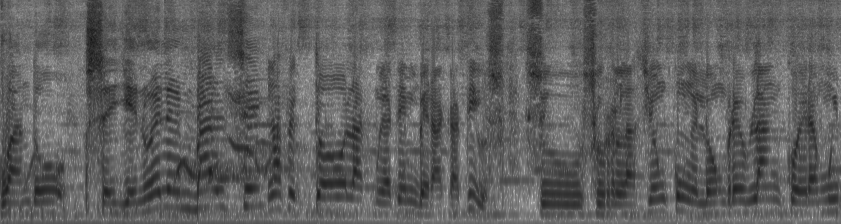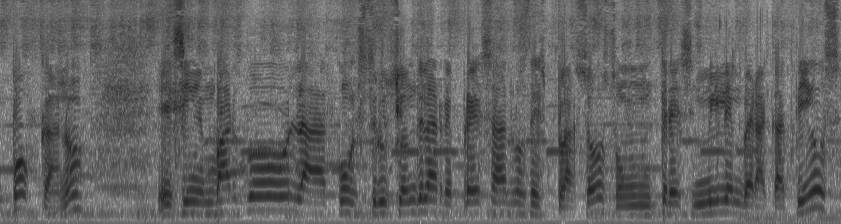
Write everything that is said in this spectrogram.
Cuando se llenó el embalse, afectó a la comunidad en Veracatius. Su, su, relación con el hombre blanco era muy poca, ¿no? Eh, sin embargo, la construcción de la represa los desplazó, son 3.000 en Veracatius.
